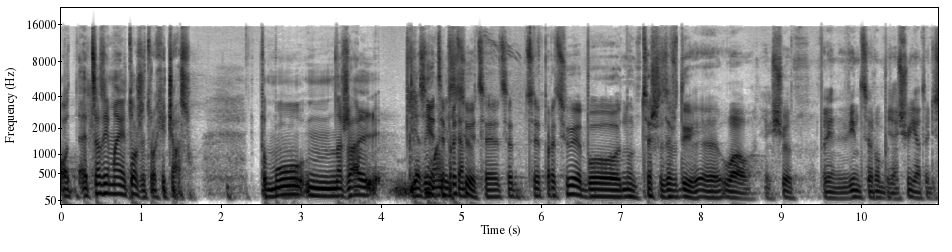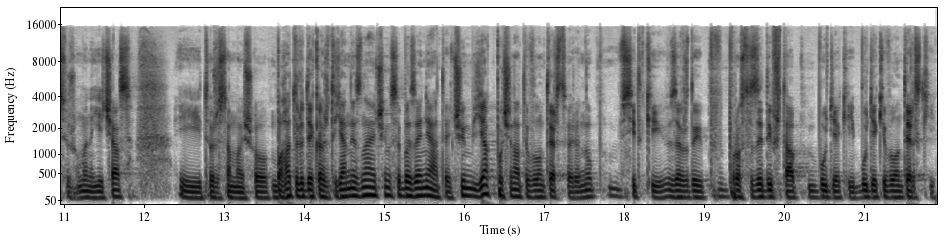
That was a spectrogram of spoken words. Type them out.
от е, це займає теж трохи часу. Тому, на жаль, я займаюся... Ні, це працює. Це це, це працює, бо ну це ж завжди е, вау. Якщо блін, він це робить, а що я тоді сижу? У мене є час. І те ж саме, що багато людей кажуть, я не знаю, чим себе зайняти, чим як починати волонтерство. Ну всі такі завжди просто зайди в штаб, будь-який, будь-який волонтерський.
